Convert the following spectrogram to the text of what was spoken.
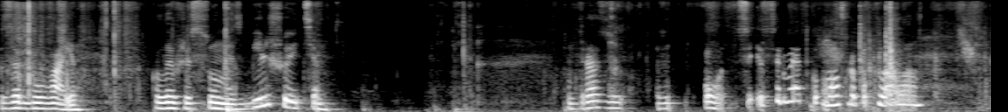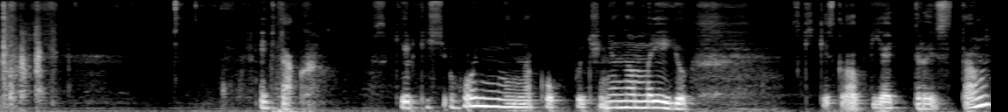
забуваю. Коли вже суми збільшуються, одразу. О, серветку мокро поклала. І так, скільки сьогодні накопичення на мрію? Скільки сказала? 5300.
